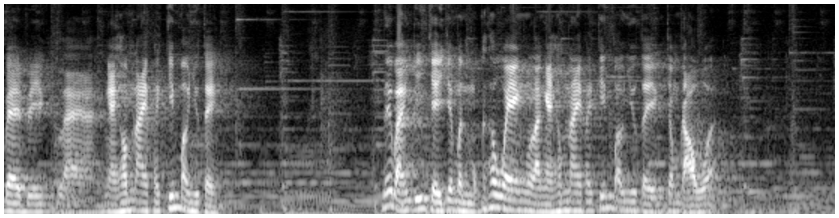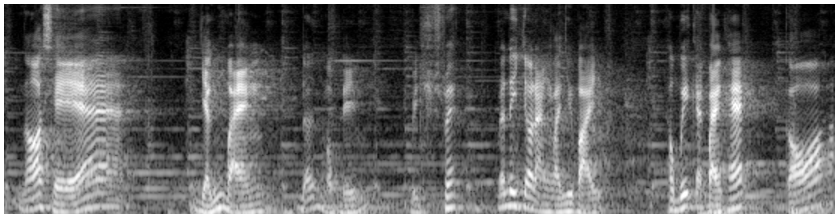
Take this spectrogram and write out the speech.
về việc là ngày hôm nay phải kiếm bao nhiêu tiền. Nếu bạn duy trì cho mình một cái thói quen là ngày hôm nay phải kiếm bao nhiêu tiền trong đầu á, nó sẽ dẫn bạn đến một điểm bị stress. Đến đi cho rằng là như vậy. Không biết các bạn khác có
